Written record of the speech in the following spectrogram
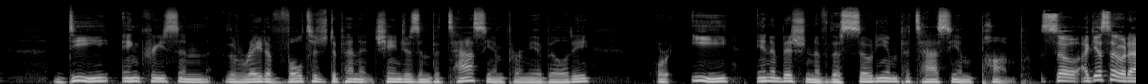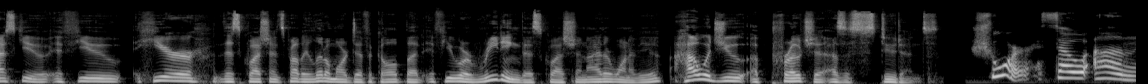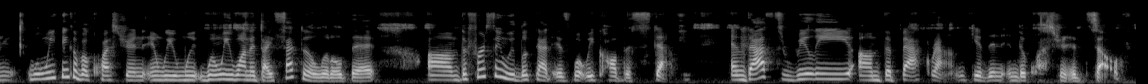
D, increase in the rate of voltage dependent changes in potassium permeability, or E, inhibition of the sodium potassium pump. So, I guess I would ask you if you hear this question, it's probably a little more difficult, but if you were reading this question, either one of you, how would you approach it as a student? Sure. So, um, when we think of a question and we, when we want to dissect it a little bit, um, the first thing we looked at is what we call the stem. And that's really um, the background given in the question itself.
